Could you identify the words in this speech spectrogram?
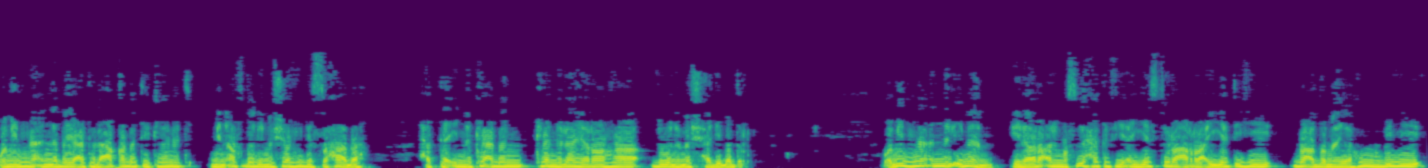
ومنها أن بيعة العقبة كانت من أفضل مشاهد الصحابة حتى إن كعبا كان لا يراها دون مشهد بدر. ومنها أن الإمام إذا رأى المصلحة في أن يستر عن رعيته بعض ما يهم به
